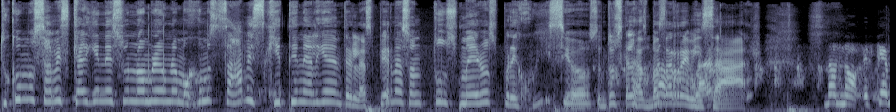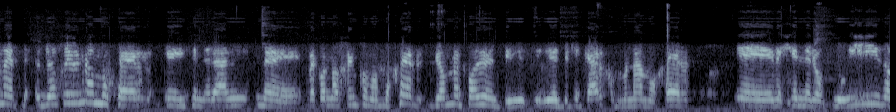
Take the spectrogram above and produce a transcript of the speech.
¿tú cómo sabes que alguien es un hombre o una mujer? ¿Cómo sabes que tiene alguien entre las piernas? Son tus meros prejuicios. Entonces, ¿las vas No, a revisar? No, no, es que me- yo soy una mujer que en general me reconocen como mujer. Yo me puedo identi- identificar como una mujer eh, de género fluido,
